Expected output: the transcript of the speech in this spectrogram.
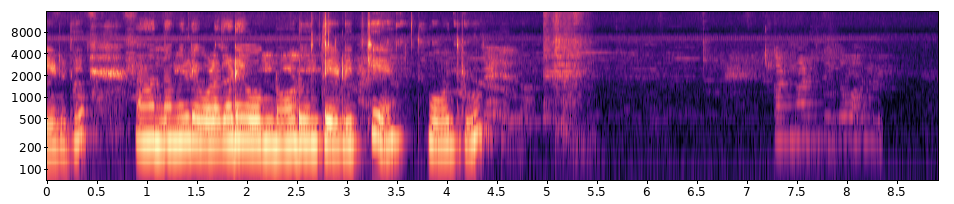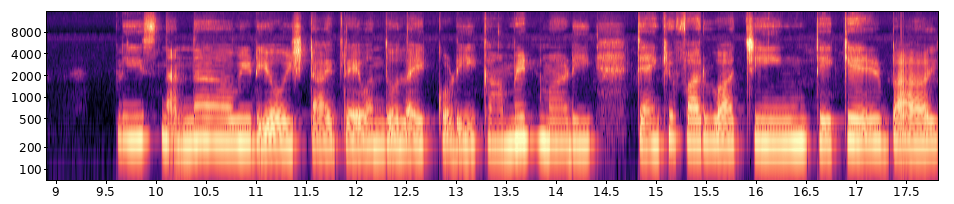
ಹೇಳಿದೆ. ಆಮೇಲೆ ಒಳಗಡೆ ಹೋಗಿ ನೋಡು ಅಂತ ಹೇಳಿದ್ಕೆ ಹೋದರು. ಪ್ಲೀಸ್ ನನ್ನ ವಿಡಿಯೋ ಇಷ್ಟ ಆದರೆ ಒಂದು ಲೈಕ್ ಕೊಡಿ, ಕಾಮೆಂಟ್ ಮಾಡಿ. Thank you for watching. Take care. Bye.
